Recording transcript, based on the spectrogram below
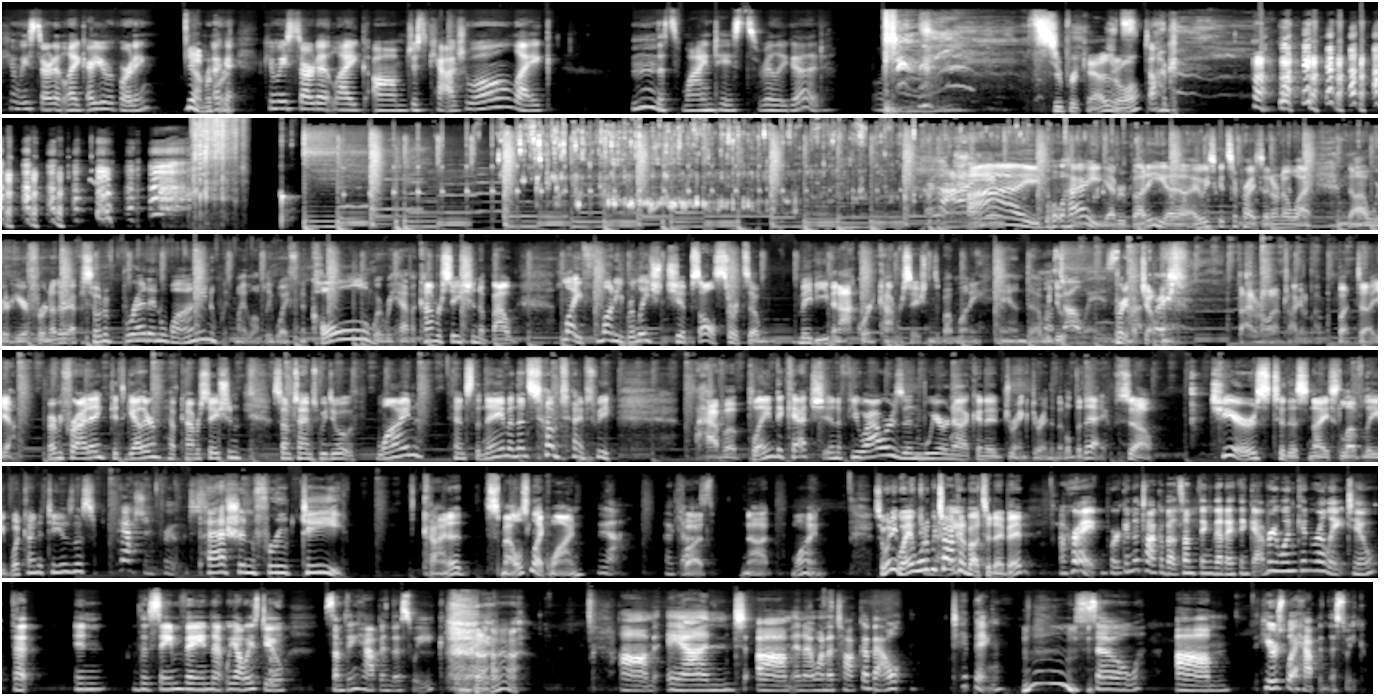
Can we start it like, are you recording? Yeah, I'm recording. Okay. Can we start it like um just casual? Like, mm, this wine tastes really good. Let's, Super casual. let's talk. Hi. Well, hi, everybody. Uh, I always get surprised. I don't know why. Uh, we're here for another episode of Bread and Wine with my lovely wife, Nicole, where we have a conversation about life, money, relationships, all sorts of maybe even awkward conversations about money. And uh, we do always pretty much awkward. always. I don't know what I'm talking about. But uh, yeah, every Friday, get together, have conversation. Sometimes we do it with wine, hence the name. And then sometimes we have a plane to catch in a few hours and we are not going to drink during the middle of the day. So cheers to this nice, lovely, what kind of tea is this? Passion fruit. Passion fruit tea. Kind of smells like wine, Yeah, it does. but not wine. So anyway, what are we Right. talking about today, babe? All right, we're going to talk about something that I think everyone can relate to. That, in the same vein that we always do, something happened this week, Haha. um, and um, and I want to talk about tipping. Hmm. So, um, here's what happened this week.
